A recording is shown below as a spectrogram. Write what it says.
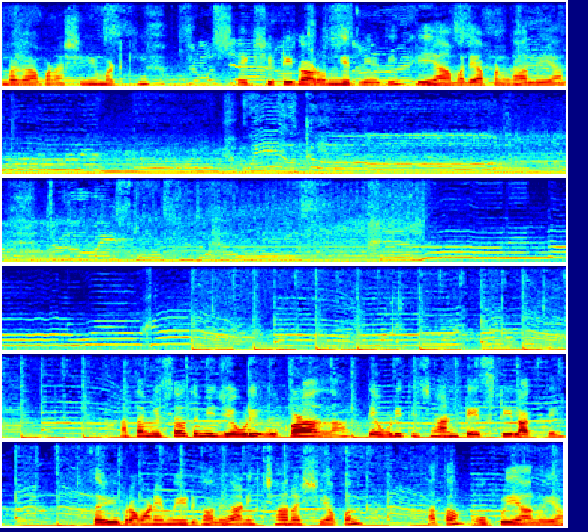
बघा आपण अशी ही मटकी एक शिटी काढून घेतली होती. ती ह्यामध्ये आपण घालूया आता मिसळ तुम्ही जेवढी उकळाल ना तेवढी ती छान टेस्टी लागते. चवीप्रमाणे मीठ घालूया आणि छान अशी आपण आता उकळी आणूया.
